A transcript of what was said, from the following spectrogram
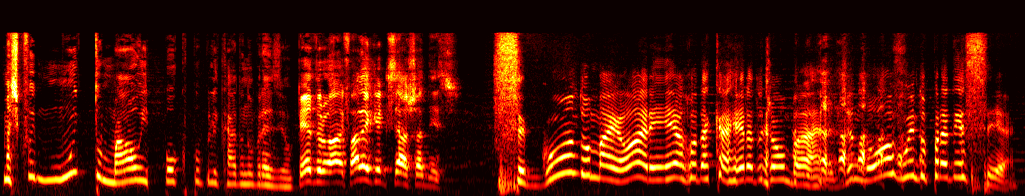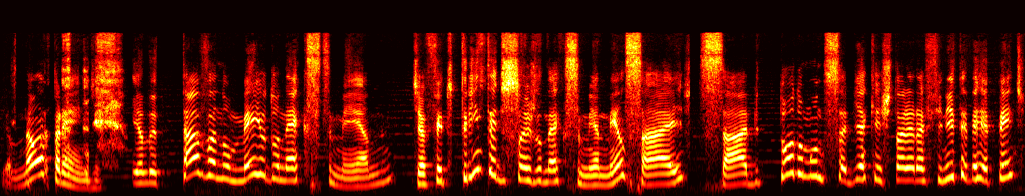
mas que foi muito mal e pouco publicado no Brasil. Pedro, fala aí o que você acha disso. Segundo maior erro da carreira do John Byrne. De novo indo pra DC. Ele não aprende. Ele tava no meio do Next Man, tinha feito 30 edições do Next Man mensais, sabe? Todo mundo sabia que a história era finita e de repente,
